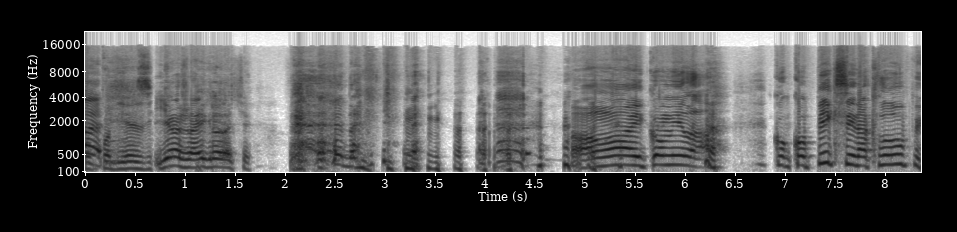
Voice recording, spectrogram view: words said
pod jezik. Joža igra da će... A majko mila, ko, ko piksi na klupi.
